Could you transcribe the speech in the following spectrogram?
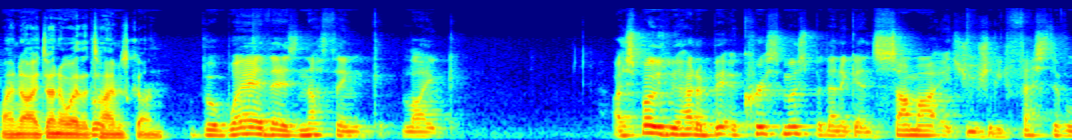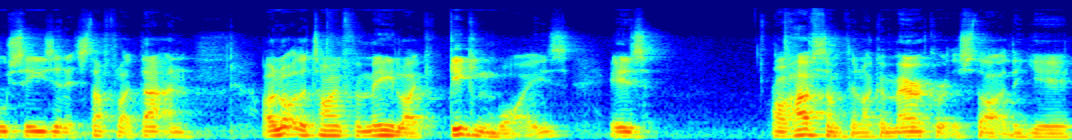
I know. I don't know where the but, time's gone. But where there's nothing like. I suppose we had a bit of Christmas, but then again, summer, it's usually festival season, it's stuff like that. And a lot of the time for me, like gigging wise, is I'll have something like America at the start of the year,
